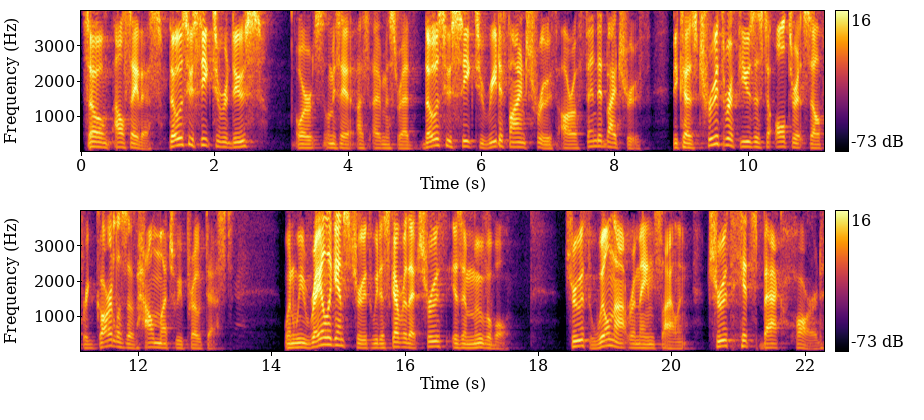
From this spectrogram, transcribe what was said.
So I'll say this those who seek to reduce, or let me say it, I misread, those who seek to redefine truth are offended by truth because truth refuses to alter itself regardless of how much we protest. When we rail against truth, we discover that truth is immovable. Truth will not remain silent. Truth hits back hard.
